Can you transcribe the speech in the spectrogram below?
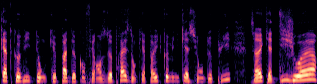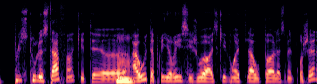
cas de Covid, donc pas de conférence de presse, donc il n'y a pas eu de communication depuis. C'est vrai qu'il y a 10 joueurs, plus tout le staff, hein, qui était euh, Hmm. out. A priori, ces joueurs, est-ce qu'ils vont être là ou pas la semaine prochaine?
